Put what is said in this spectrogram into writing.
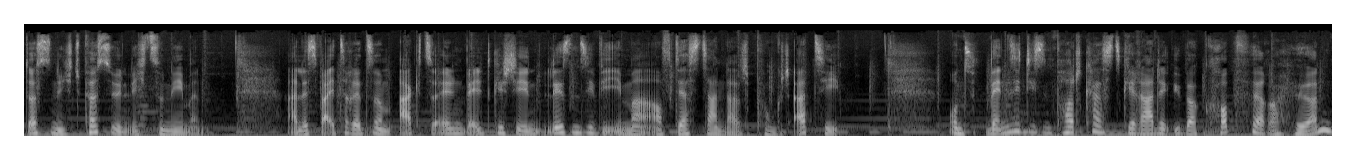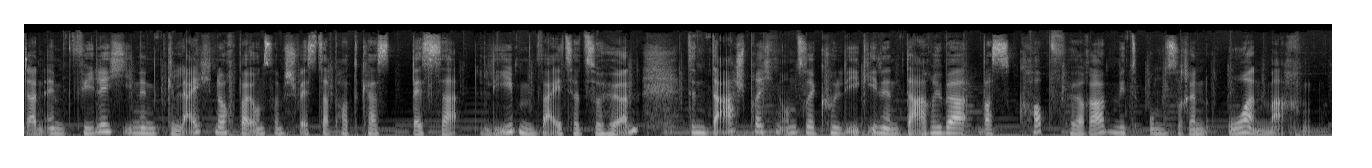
das nicht persönlich zu nehmen. Alles weitere zum aktuellen Weltgeschehen lesen Sie wie immer auf der Standard.at. Und wenn Sie diesen Podcast gerade über Kopfhörer hören, dann empfehle ich Ihnen gleich noch bei unserem Schwesterpodcast Besser Leben weiterzuhören, denn da sprechen unsere KollegInnen darüber, was Kopfhörer mit unseren Ohren machen.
